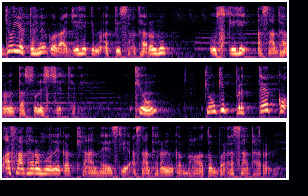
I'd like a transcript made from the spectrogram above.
जो यह कहने को राज़ी है कि मैं अति साधारण हूँ, उसकी ही असाधारणता सुनिश्चित है। क्यों? क्योंकि प्रत्येक को असाधारण होने का ख्याल है, इसलिए असाधारण का भाव तो बड़ा साधारण है।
